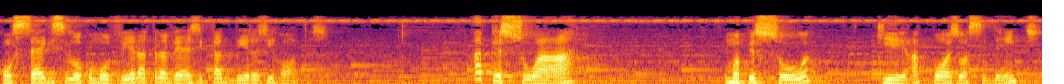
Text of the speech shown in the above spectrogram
consegue se locomover através de cadeiras e rodas. A pessoa A, uma pessoa que, após o acidente,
